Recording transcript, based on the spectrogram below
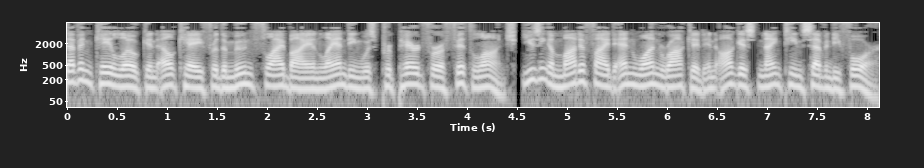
7K LOK and LK for the Moon flyby and landing was prepared for a fifth launch, using a modified N-1 rocket in August 1974.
